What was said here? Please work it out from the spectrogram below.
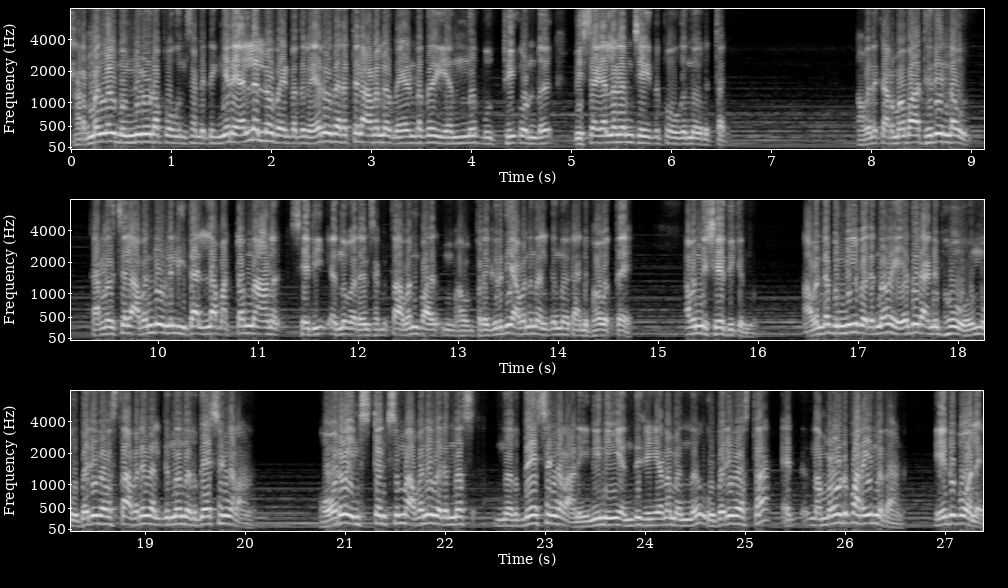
ധർമ്മങ്ങൾ മുന്നിലൂടെ പോകുന്ന സമയത്ത് ഇങ്ങനെയല്ലല്ലോ വേണ്ടത് വേറൊരു തരത്തിലാണല്ലോ വേണ്ടത് എന്ന് ബുദ്ധി കൊണ്ട് വിശകലനം ചെയ്ത് പോകുന്ന ഒരുത്തൻ. അവന് കർമ്മബാധ്യത ഉണ്ടാവും. കാരണം വെച്ചാൽ അവന്റെ ഉള്ളിൽ ഇതല്ല മറ്റൊന്നാണ് ശരി എന്ന് പറയുന്ന സമയത്ത് അവൻ പ്രകൃതി അവന് നൽകുന്ന ഒരു അനുഭവത്തെ അവൻ നിഷേധിക്കുന്നു. അവന്റെ മുന്നിൽ വരുന്ന ഏതൊരു അനുഭവവും ഉപരിവ്യവസ്ഥ അവന് നൽകുന്ന നിർദ്ദേശങ്ങളാണ്. ഓരോ ഇൻസ്റ്റൻസും അവന് വരുന്ന നിർദ്ദേശങ്ങളാണ്. ഇനി നീ എന്ത് ചെയ്യണമെന്ന് ഉപരിവ്യവസ്ഥ നമ്മളോട് പറയുന്നതാണ്. ഏതുപോലെ?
